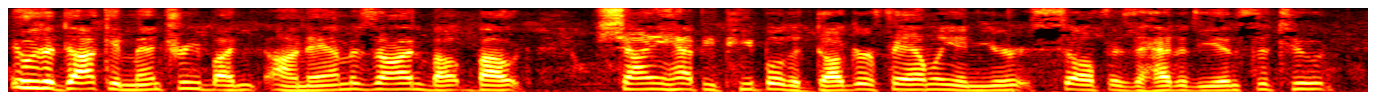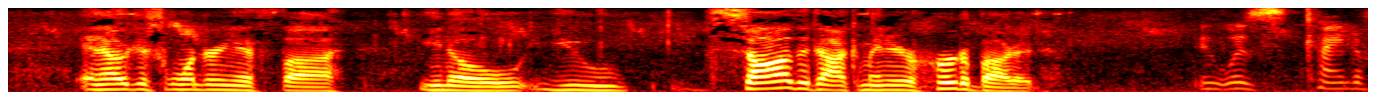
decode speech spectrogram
It was a documentary on, on Amazon about, about shiny happy people, the Duggar family, and yourself as the head of the institute. And I was just wondering if, uh, you know, you saw the documentary or heard about it. It was kind of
